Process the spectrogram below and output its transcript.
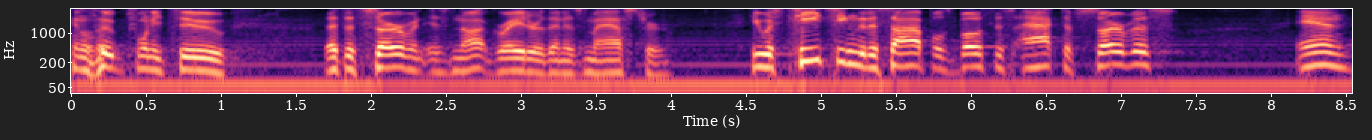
in Luke 22 that the servant is not greater than his master. He was teaching the disciples both this act of service and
